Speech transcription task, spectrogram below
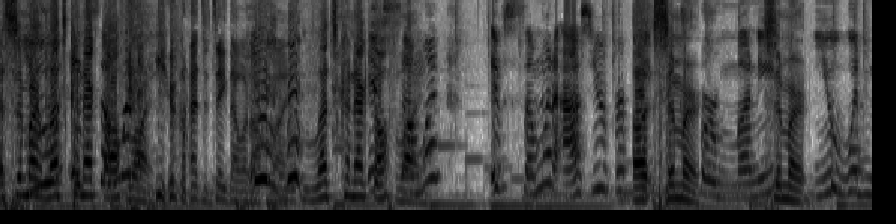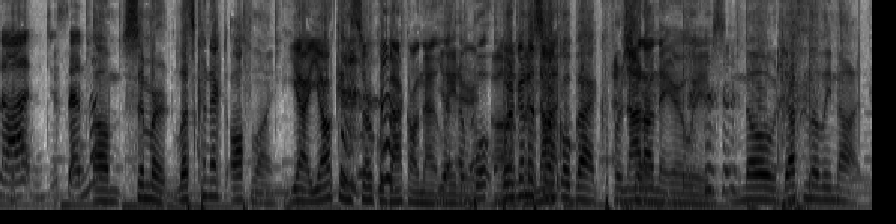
If Simar, you- let's if connect someone- offline. You're gonna have to take that one offline. Let's connect If offline. someone, if someone asked you for Uh, Simar. for money, Simar. you would not send them. Um, Simar, let's connect offline. Yeah, y'all can circle back on that Yeah, later. we'll- uh, we're gonna but not- circle back for not sure. on the airwaves. No, definitely not.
